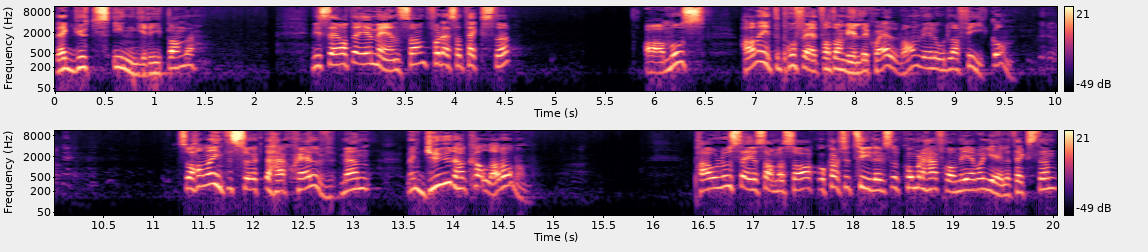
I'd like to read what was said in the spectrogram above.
Det er Guds inngripende. Vi ser at det er gemensamt for disse tekster. Amos han er ikke profet for at han vil det selv, han vil odle fikon. Så han har ikke søkt det her selv, men, men Gud har kalt ham. Paulus sier samme sak, og kanskje tydeligere kommer det her fram i evangelieteksten,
